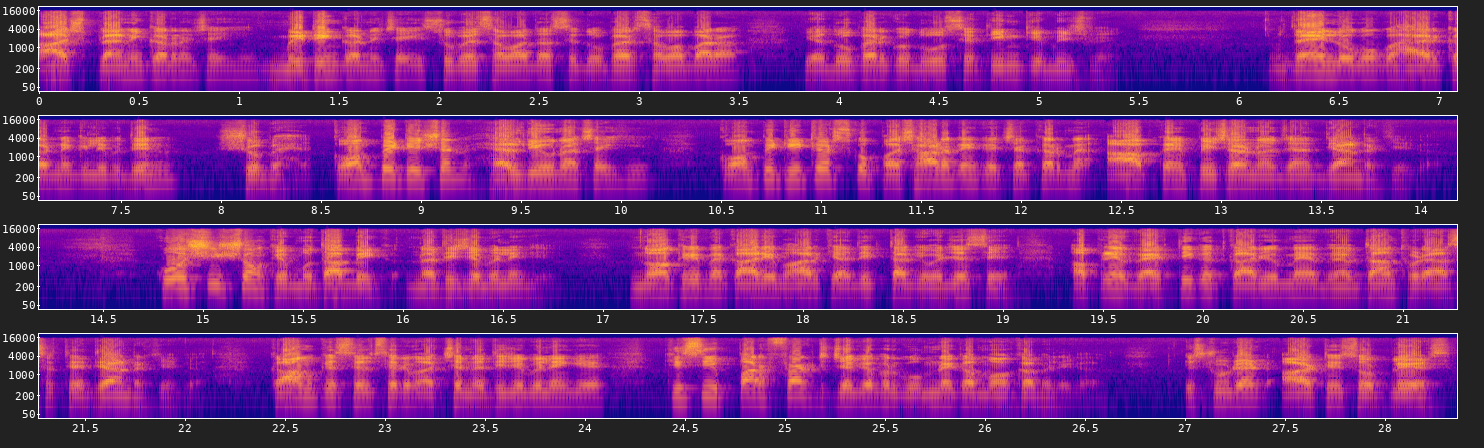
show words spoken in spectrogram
आज प्लानिंग करनी चाहिए मीटिंग करनी चाहिए, सुबह सवा दस से दोपहर सवा बारह या दोपहर को दो से तीन के बीच में। नए लोगों को हायर करने के लिए भी दिन शुभ है। कंपटीशन हेल्दी होना चाहिए। कॉम्पिटिटर्स को पछाड़ने के चक्कर में आप कहीं पिछड़ न जाए, ध्यान रखिएगा। कोशिशों के मुताबिक नतीजे मिलेंगे। नौकरी में कार्यभार की अधिकता की वजह से अपने व्यक्तिगत कार्यों में व्यवधान थोड़े आ सकते हैं, ध्यान रखिएगा। काम के सिलसिले में अच्छे नतीजे मिलेंगे, किसी परफेक्ट जगह पर घूमने का मौका मिलेगा। स्टूडेंट, आर्टिस्ट और प्लेयर्स,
